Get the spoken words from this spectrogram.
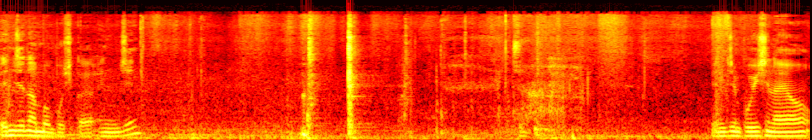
엔진 한번 보실까요? 엔진. 자, 엔진 보이시나요?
